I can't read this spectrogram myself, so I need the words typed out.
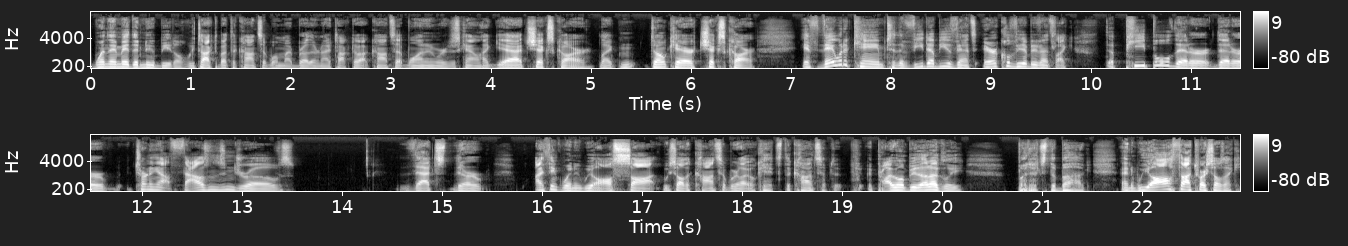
when they made the new Beetle we talked about the concept one my brother and I talked about concept one and we're just kind of like yeah chick's car. Like don't care chick's car. If they would have came to the VW events air cooled VW events like the people that are that are turning out thousands in droves that's their I think when we all saw it, we saw the concept, we were like, okay, it's the concept. It, it probably won't be that ugly, but it's the bug. And we all thought to ourselves, like,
